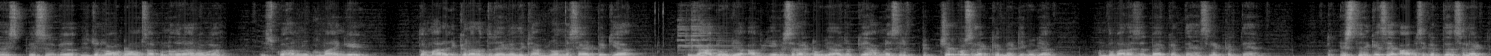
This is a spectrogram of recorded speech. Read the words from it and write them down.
इस इस जो राउंड राउंड सा आपको नज़र आ रहा होगा, इसको हम यूँ घुमाएँगे तो हमारा ये कलर उतर जाएगा। देखिए, अब यूँ हमने साइड पे किया तो यहाँ पे हो गया। अब ये भी सिलेक्ट हो गया। जबकि हमने सिर्फ़ पिक्चर को सिलेक्ट करना है, ठीक हो गया? हम दोबारा से बैक करते हैं सिलेक्ट करते हैं। तो इस तरीके से आप इसे करते हैं सेलेक्ट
